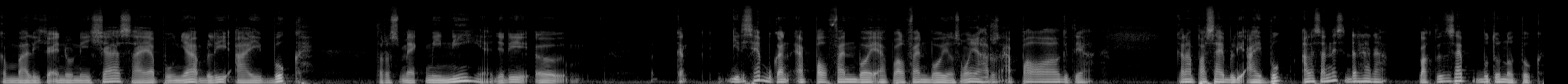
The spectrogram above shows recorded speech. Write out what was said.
kembali ke Indonesia saya punya beli iBook terus Mac Mini ya. Jadi uh, kan, jadi saya bukan Apple fanboy Apple fanboy yang semuanya harus Apple gitu ya. Kenapa saya beli iBook? Alasannya sederhana. Waktu itu saya butuh notebook.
